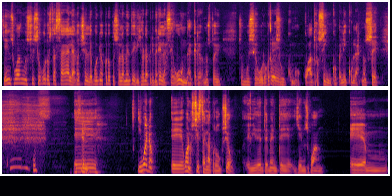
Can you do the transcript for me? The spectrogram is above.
James Wan, no estoy seguro, esta saga La Noche del Demonio creo que solamente dirigió la primera y la segunda, creo, no estoy, estoy muy seguro, creo Sí. que son como cuatro o cinco películas, no sé. Eh, y bueno, bueno, sí está en la producción, evidentemente James Wan. Em,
